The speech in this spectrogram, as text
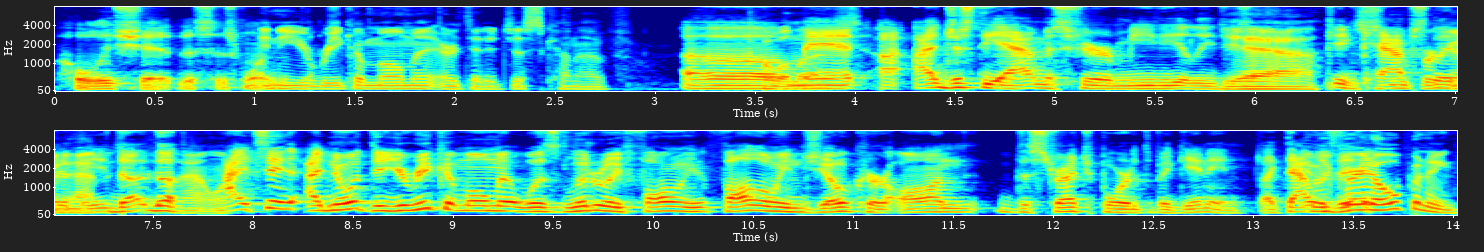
holy shit, this is one. Any eureka moment, or did it just kind of? Oh man, I, I just the atmosphere immediately just Yeah, encapsulated me. The, the, in that one. I'd say I know what the eureka moment was. Literally following following Joker on the stretch board at the beginning. Like that It was, was a great it. opening.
